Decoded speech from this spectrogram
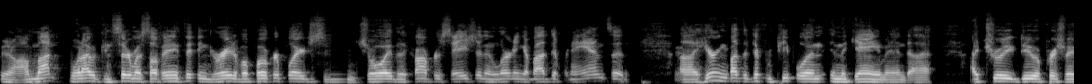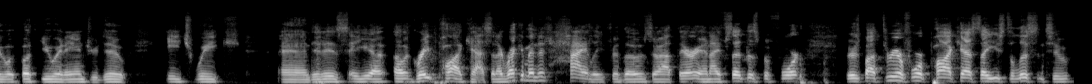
you know I'm not what I would consider myself anything great of a poker player. Just enjoy the conversation and learning about different hands and uh, hearing about the different people in in the game, and uh, I truly do appreciate what both you and Andrew do each week and it is a, uh, a, great podcast and i recommend it highly for those out there and i've said this before there's about three or four podcasts i used to listen to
